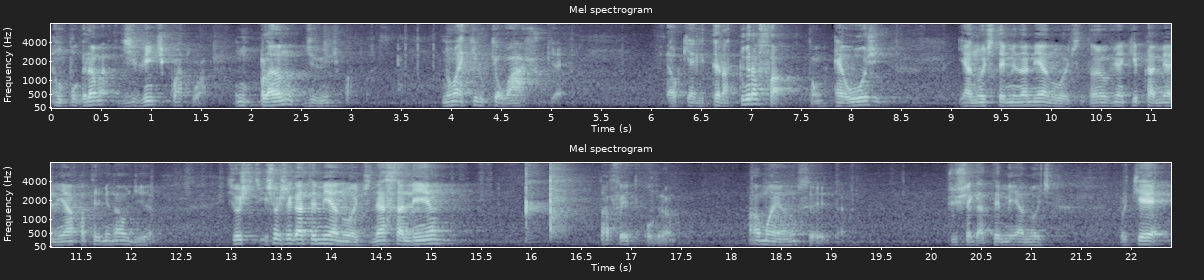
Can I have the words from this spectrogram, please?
É um programa de 24 horas. Um plano de 24 horas. Não é aquilo que eu acho que é. É o que a literatura fala. Então é hoje e a noite termina meia-noite. Então eu vim aqui para me alinhar para terminar o dia. Se eu, se eu chegar até meia-noite nessa linha, está feito o programa. Amanhã, não sei. Tá? Preciso chegar até meia-noite. Porque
